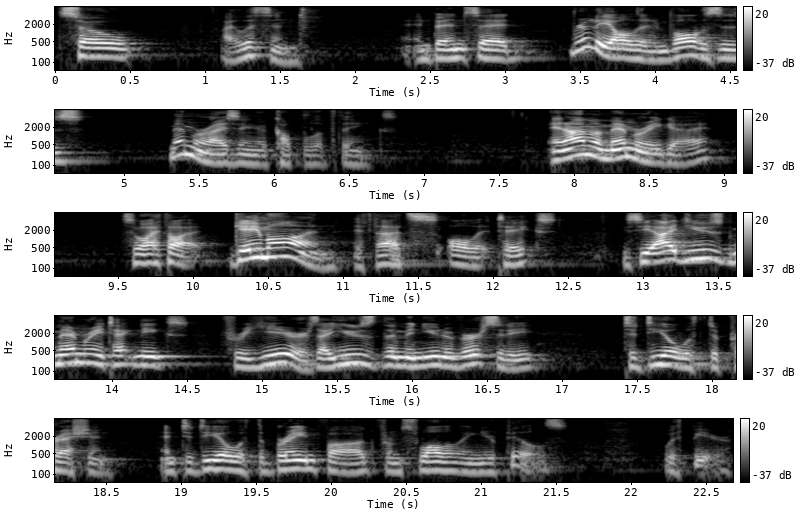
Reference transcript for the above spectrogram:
So I listened. And Ben said, really, all it involves is memorizing a couple of things. And I'm a memory guy. So I thought, game on, if that's all it takes. You see, I'd used memory techniques for years. I used them in university to deal with depression and to deal with the brain fog from swallowing your pills with beer.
